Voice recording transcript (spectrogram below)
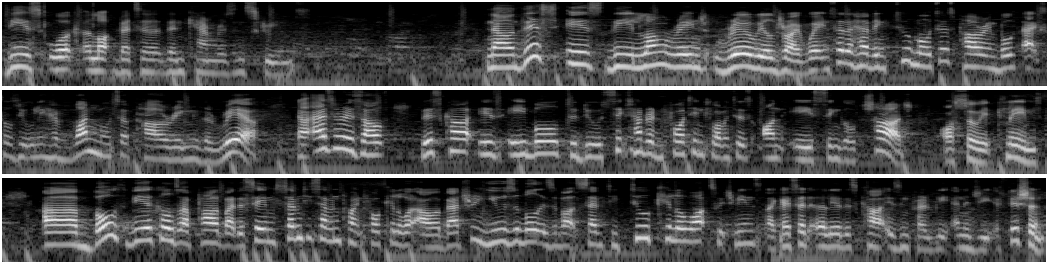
these work a lot better than cameras and screens. Now, this is the long-range rear-wheel drive, where instead of having two motors powering both axles, you only have one motor powering the rear. Now, as a result, this car is able to do 614 kilometers on a single charge or so it claims. Uh, both vehicles are powered by the same 77.4 kilowatt hour battery. Usable is about 72 kilowatts, which means, like I said earlier, this car is incredibly energy efficient.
